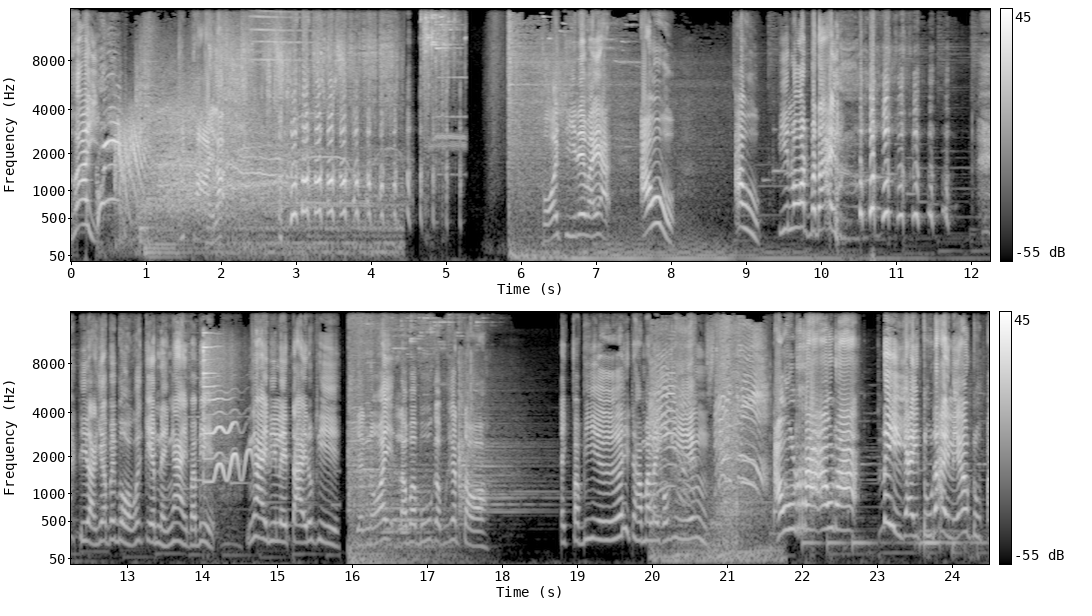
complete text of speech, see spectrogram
เฮ้ยทิพายละ ขออีกทีได้ไหมอะ เอ้า เอ้า พี่รอดมาได้ทีหลังอย่าไปบอกว่าเกมไหนง่ายป่ะพี่ ง่ายดีเลยตายทุกที อย่างน้อยเรามาบู๊กับเพื่อนต่อ ไอ้ปะพี่เอ้ยทำอะไรของเองเอาละเอาละนี่ไงตูได้แล้วตูไป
